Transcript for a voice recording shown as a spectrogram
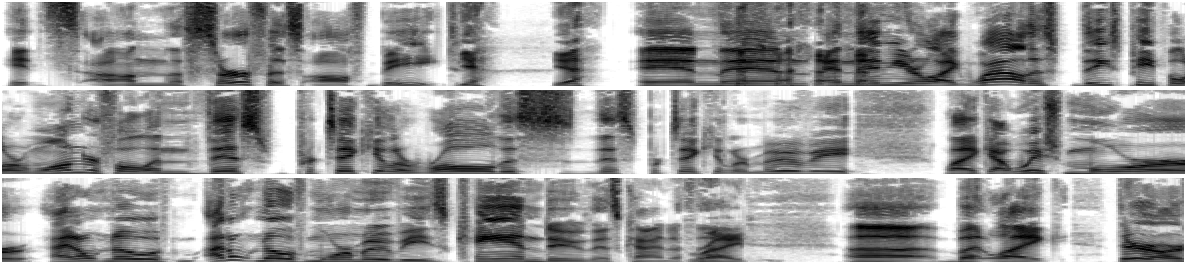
it's on the surface offbeat. Yeah. Yeah. and then and then you're like, wow, this these people are wonderful in this particular role, this this particular movie. Like, I wish more. I don't know if I don't know if more movies can do this kind of thing. right. Uh, but like there are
